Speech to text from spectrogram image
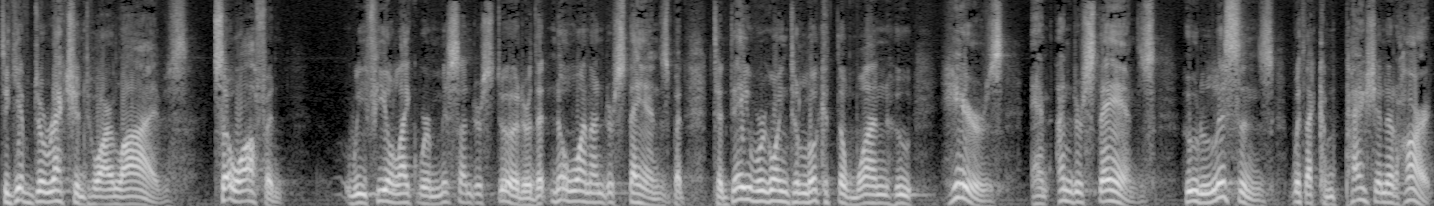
to give direction to our lives. So often, we feel like we're misunderstood or that no one understands. But today we're going to look at the one who hears and understands, who listens with a compassionate heart,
